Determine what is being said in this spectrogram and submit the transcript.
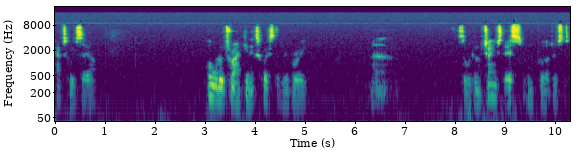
categories there. Order tracking express delivery. Uh, so we're going to change this. We're going to put just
